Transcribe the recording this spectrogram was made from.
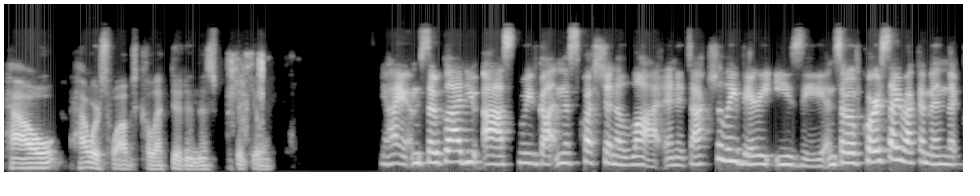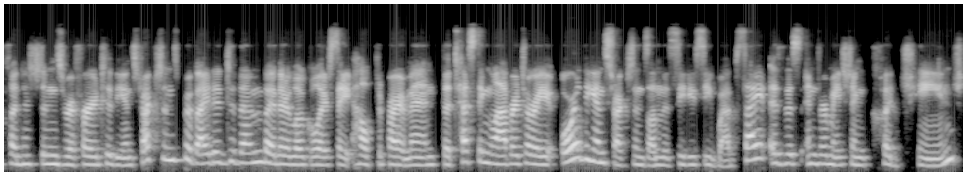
how how are swabs collected in this particular yeah, I'm so glad you asked. We've gotten this question a lot, and it's actually very easy. And so, of course, I recommend that clinicians refer to the instructions provided to them by their local or state health department, the testing laboratory, or the instructions on the CDC website, as this information could change.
